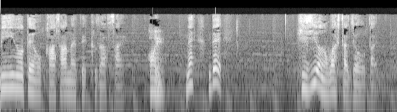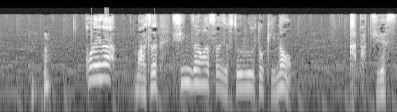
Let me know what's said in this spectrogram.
右の手を重ねてください。はい。ね。で、肘を伸ばした状態。うん。これが、まず、心臓マッサージをするときの形です。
